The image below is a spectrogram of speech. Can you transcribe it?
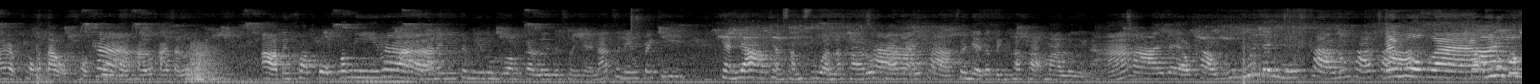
ายๆแบบคอเต่าคอปูค่ะนะคะลูกค้าจ๋าเรื่อง อ่าเป็นคอปกก็มีลูกค้าค่ะจ๋าในนี้จะมีรวมๆกันเลยแต่ส่วนใหญ่น่าจะเน้นไปที่แขนยาวแขนสามส่วนนะคะลูกค้าใช่ค่ะ ส่วนใหญ่จะเป็นคาคะมาเลยนะใช่แล้วค่ะอุ้ยได้มุกค่ะลูกค้าจ๋าได้หมวกแล้วได้มุก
